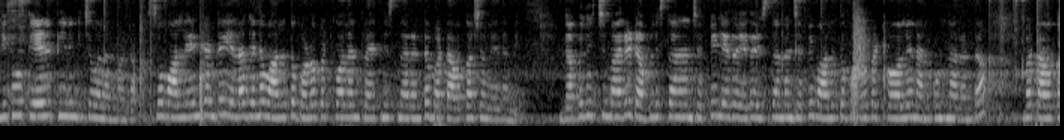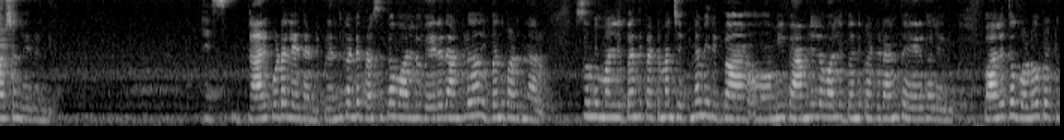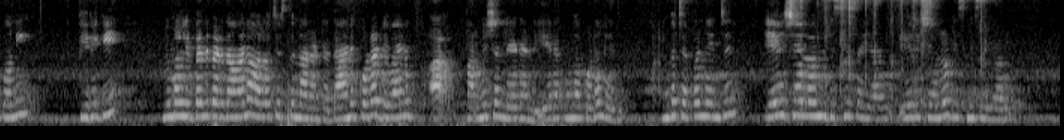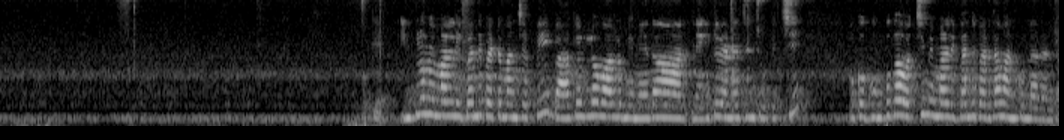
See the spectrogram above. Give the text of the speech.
మీకు కేర్ కీవింగ్ ఇచ్చేవాళ్ళనమాట సో వాళ్ళు ఏంటంటే ఎలాగైనా వాళ్ళతో గొడవ పెట్టుకోవాలని ప్రయత్నిస్తున్నారంటే బట్ అవకాశం లేదండి. డబ్బులు ఇచ్చి మరీ డబ్బులు ఇస్తానని చెప్పి లేదా ఏదో ఇస్తానని చెప్పి వాళ్ళతో గొడవ పెట్టుకోవాలి అని అనుకుంటున్నారంట బట్ అవకాశం లేదండి. ఎస్ దారి కూడా లేదండి. ఎందుకంటే ప్రస్తుతం వాళ్ళు వేరే దాంట్లో ఇబ్బంది పడుతున్నారు. సో మిమ్మల్ని ఇబ్బంది పెట్టమని చెప్పినా మీరు ఇబ్బ మీ ఫ్యామిలీలో వాళ్ళు ఇబ్బంది పెట్టడానికి తయారుగా లేరు. వాళ్ళతో గొడవ పెట్టుకొని తిరిగి మిమ్మల్ని ఇబ్బంది పెడదామని ఆలోచిస్తున్నారంట. దానికి కూడా డివైన్ పర్మిషన్ లేదండి. ఏ రకంగా కూడా లేదు. ఇంకా చెప్పండి ఏంజల్ ఏ విషయంలో డిస్మిస్ అయ్యారు? ఏ విషయంలో డిస్మిస్ అయ్యారు? ఓకే. ఇంట్లో మిమ్మల్ని ఇబ్బంది పెట్టమని చెప్పి బ్యాక్ ఎండ్లో వాళ్ళు మీ మీద నెగిటివ్ ఎనర్జీని చూపించి ఒక గుంపుగా వచ్చి మిమ్మల్ని ఇబ్బంది పెడదాం అనుకున్నారంట.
